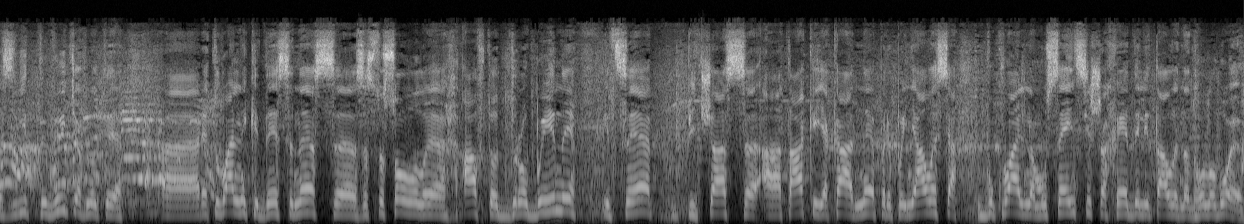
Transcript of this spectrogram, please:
звідти витягнути, рятувальники ДСНС застосовували автодробини, і це під час атаки, яка не припинялася в буквальному сенсі. Шахеди літали над головою.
